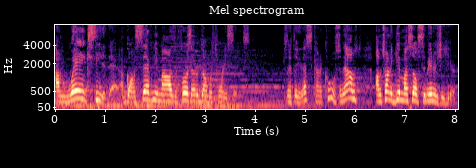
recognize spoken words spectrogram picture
I'm way exceeded that. I've gone 70 miles. The first I ever gone was 26. So I'm thinking, that's kind of cool. So now I'm, I'm trying to give myself some energy here.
